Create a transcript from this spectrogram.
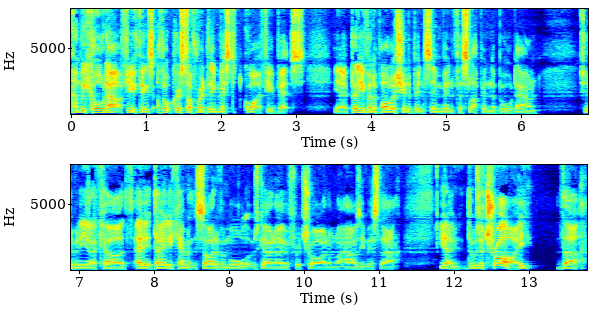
And we called out a few things. I thought Christophe Ridley missed quite a few bits. You know, Billy Vunipola should have been sin bin for slapping the ball down. Should have been a yellow card. Elliot Daly came at the side of a all that was going over for a try, and I'm like, how's he missed that? You know, there was a try that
